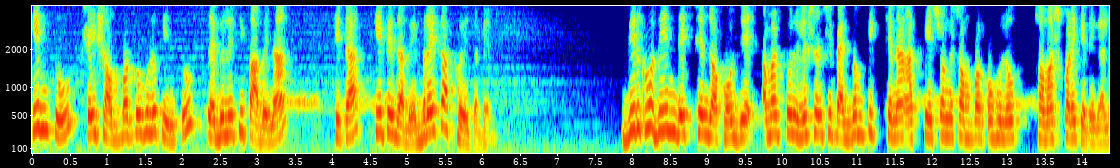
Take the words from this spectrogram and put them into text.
কিন্তু সেই সম্পর্কগুলো কিন্তু স্টেবিলিটি পাবে না, সেটা কেটে যাবে ব্রেকআপ হয়ে যাবে। দীর্ঘদিন দেখছেন যখন যে আমার তো রিলেশনশিপ একদম টিকছে না, আজকে এর সঙ্গে সম্পর্ক হলো ছমাস পরে কেটে গেল।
